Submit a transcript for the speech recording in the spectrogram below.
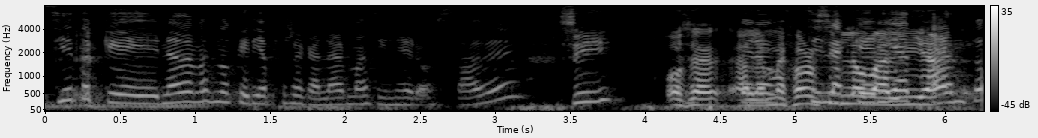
Siento que nada más no quería pues regalar más dinero, ¿sabes? Sí, o sea, a Pero lo mejor si sí lo valía, tanto,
